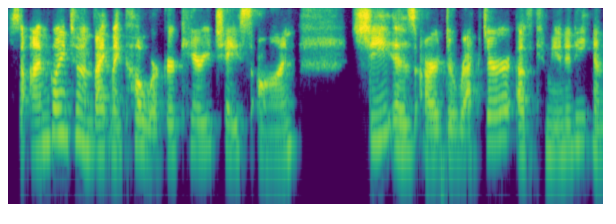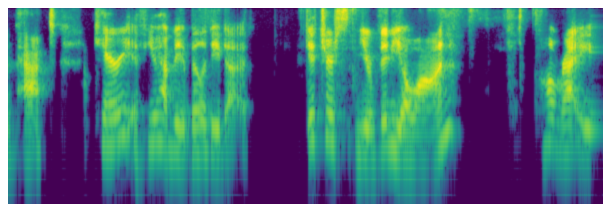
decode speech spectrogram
So I'm going to invite my coworker, Carrie Chase on. She is our Director of Community Impact. Carrie, if you have the ability to get your, your video on. All right.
